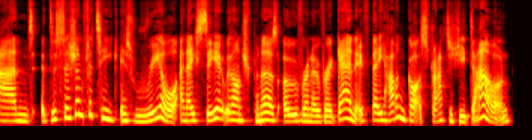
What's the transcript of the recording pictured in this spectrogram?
And decision fatigue is real. And I see it with entrepreneurs over and over again. If they haven't got a strategy down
